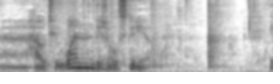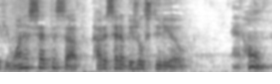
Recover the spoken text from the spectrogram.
Uh, how to one Visual Studio. If you want to set this up, how to set up Visual Studio at home.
